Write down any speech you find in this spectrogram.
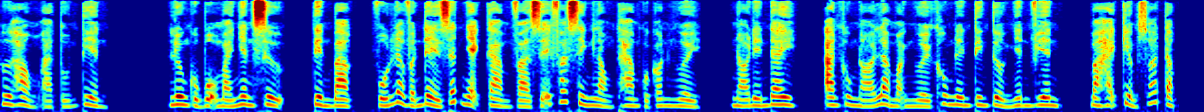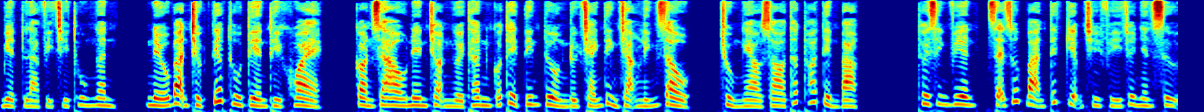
hư hỏng à tốn tiền. Lương của bộ máy nhân sự, tiền bạc vốn là vấn đề rất nhạy cảm và dễ phát sinh lòng tham của con người. Nói đến đây, An không nói là mọi người không nên tin tưởng nhân viên, mà hãy kiểm soát đặc biệt là vị trí thu ngân. Nếu bạn trực tiếp thu tiền thì khỏe, còn giao nên chọn người thân có thể tin tưởng được tránh tình trạng lính giàu, chủ nghèo do thất thoát tiền bạc. Thuê sinh viên sẽ giúp bạn tiết kiệm chi phí cho nhân sự,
